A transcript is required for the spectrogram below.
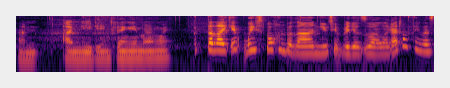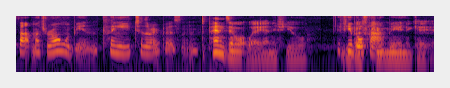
I'm I'm needy and clingy in my own way. But, like, if, we've spoken about that on YouTube videos as well. Like, I don't think there's that much wrong with being clingy to the right person. Depends in what way and if you're If you're both happy. communicate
